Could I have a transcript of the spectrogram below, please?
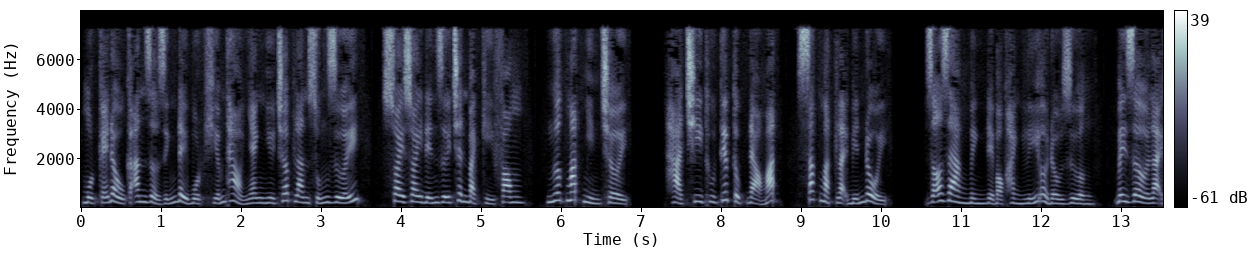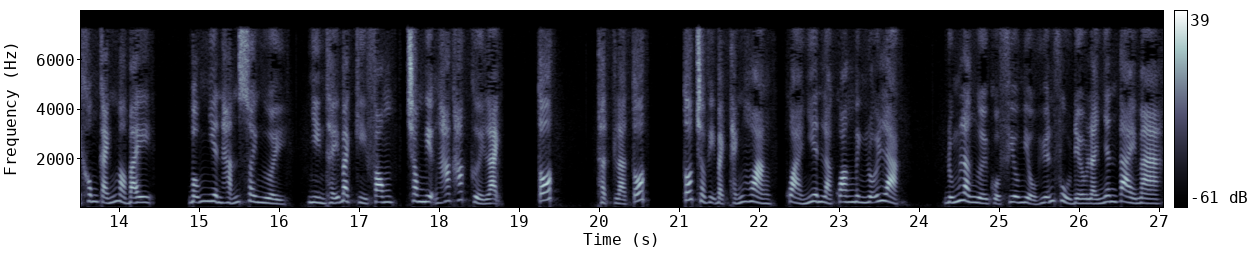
một cái đầu cá ăn dở dính đầy bột khiếm thảo nhanh như chớp lăn xuống dưới, xoay xoay đến dưới chân Bạch Kỳ Phong, ngước mắt nhìn trời. Hà Chi Thu tiếp tục đảo mắt, sắc mặt lại biến đổi. Rõ ràng mình để bọc hành lý ở đầu giường, bây giờ lại không cánh mà bay. Bỗng nhiên hắn xoay người, nhìn thấy Bạch Kỳ Phong, trong miệng hắc hắc cười lạnh. Tốt, thật là tốt, tốt cho vị Bạch Thánh Hoàng, quả nhiên là quang minh lỗi lạc. Đúng là người của phiêu miểu huyễn phủ đều là nhân tài mà.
